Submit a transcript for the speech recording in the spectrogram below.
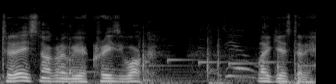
Today's not going to be a crazy walk like yesterday.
